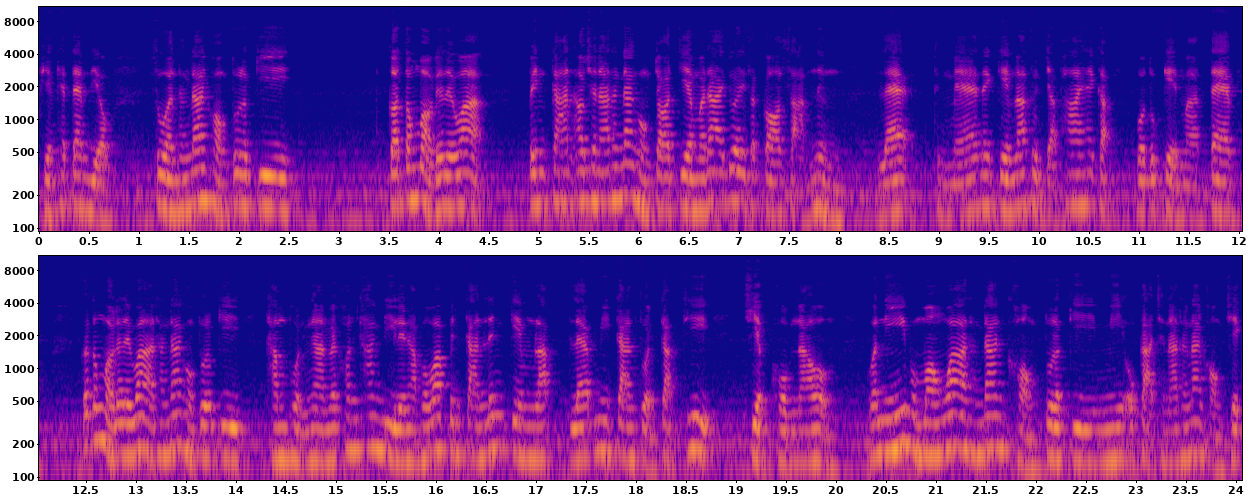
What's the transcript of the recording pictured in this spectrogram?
เพียงแค่แต้มเดียว ส่วนทางด้านของตุรกี ก็ต้องบอกได้เลยว่า เป็นการเอาชนะทางด้านของจอร์เจียมาได้ด้วยสกอร์ 3-1 และถึงแม้ในเกมล่าสุดจะพ่ายให้กับโปรตุเกสมาแต่ก็ต้องบอกได้เลยว่าทางด้านของตุรกีทำผลงานไว้ค่อนข้างดีเลยนะเพราะว่าเป็นการเล่นเกมรับ และมีการสวนกลับที่ เฉียบคมนะครับผมวันนี้ผมมองว่าทางด้านของตุรกีมีโอกาสชนะทางด้านของเช็ก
